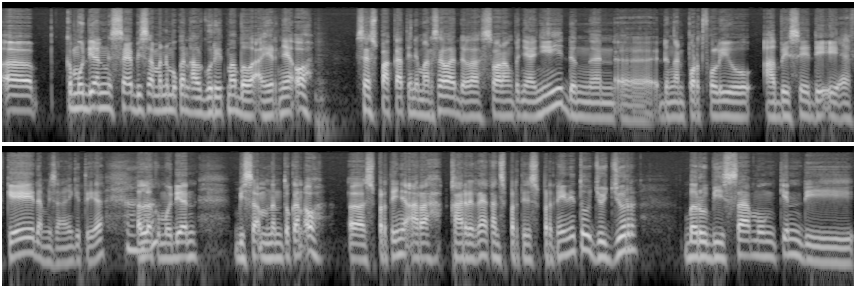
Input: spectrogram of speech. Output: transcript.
uh, kemudian saya bisa menemukan algoritma bahwa akhirnya oh saya sepakat ini Marcel adalah seorang penyanyi dengan uh, dengan portfolio A B C D E F G dan misalnya gitu ya. Uh-huh. Lalu kemudian bisa menentukan oh uh, sepertinya arah karirnya akan seperti seperti ini tuh jujur baru bisa mungkin di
